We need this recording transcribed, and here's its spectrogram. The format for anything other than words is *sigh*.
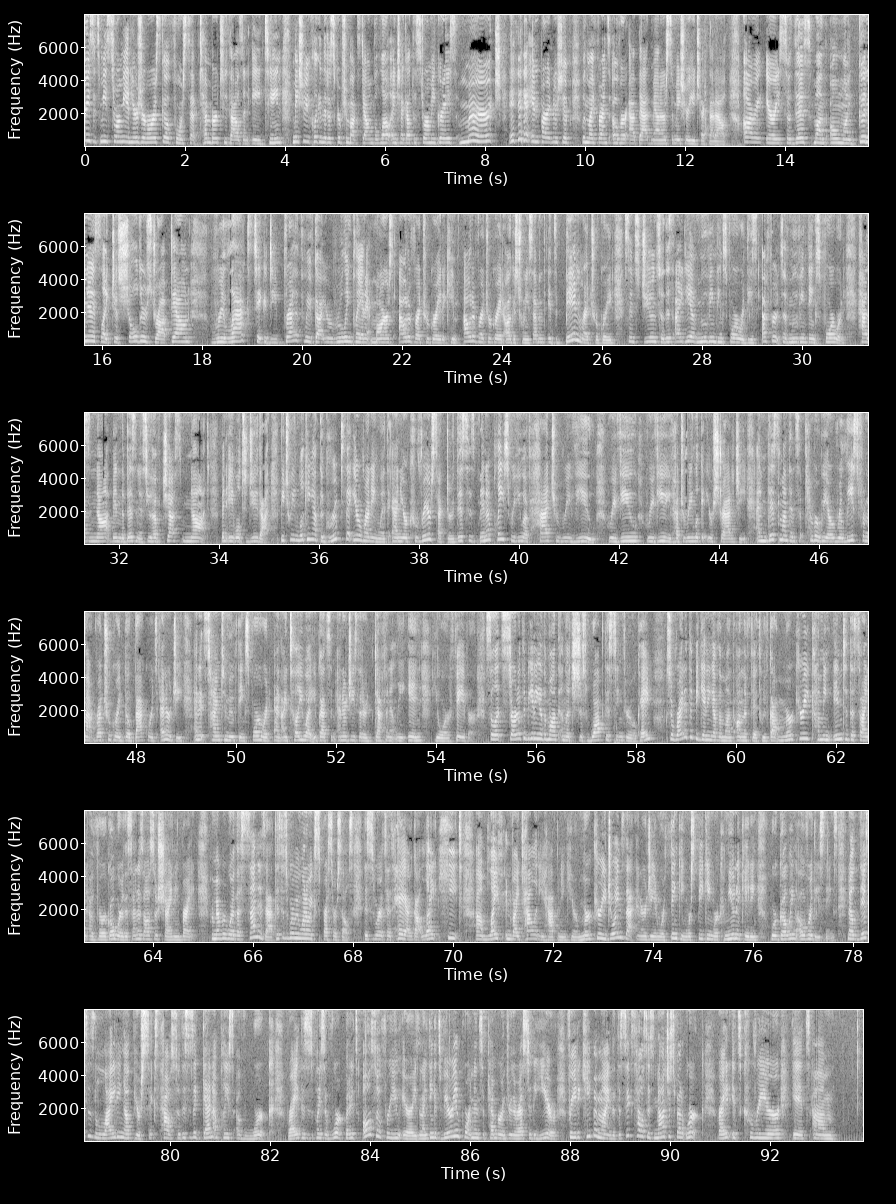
Aries, it's me, Stormie, and here's your horoscope for September 2018. Make sure you click in the description box down below and check out the Stormie Grace merch *laughs* in partnership with my friends over at Bad Manners, so make sure you check that out. All right, Aries, so this month, oh my goodness, like just shoulders drop down relax, take a deep breath. We've got your ruling planet Mars out of retrograde. It came out of retrograde August 27th. It's been retrograde since June. So, this idea of moving things forward, these efforts of moving things forward, has not been the business. You have just not been able to do that. Between looking at the groups that you're running with and your career sector, this has been a place where you have had to review, review, review. You've had to relook at your strategy. And this month in September, we are released from that retrograde go backwards energy and it's time to move things forward. And I tell you what, you've got some energies that are definitely in your favor. So let's start at the beginning of the month and let's just walk this thing through, okay? So, right at the beginning of the month on the 5th, we've got Mercury coming into the sign of Virgo where the sun is also shining bright. Remember where the sun is at, this is where we want to express ourselves. This is where it says, hey, I've got light, heat, um, life, and vitality happening here. Mercury joins that energy and we're thinking, we're speaking, we're communicating, we're going over these things. Now, this is lighting up your sixth house. So, this is again a place of work, right? This is a place of work, but it's also for you, Aries. And I think it's very important in September and through the rest of the year for you to keep in mind that the sixth house is not just about work, right? It's career, it's, um,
